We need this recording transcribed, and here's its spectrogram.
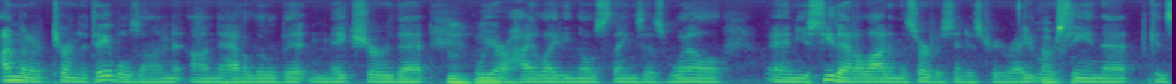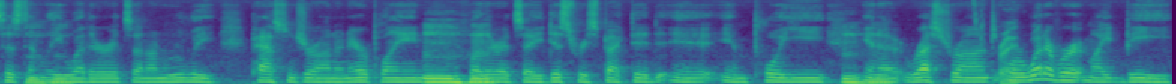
I'm going to turn the tables on on that a little bit and make sure that we mm-hmm. are highlighting those things as well and you see that a lot in the service industry, right? Absolutely. We're seeing that consistently, mm-hmm. whether it's an unruly passenger on an airplane, mm-hmm. whether it's a disrespected uh, employee mm-hmm. in a restaurant, right. or whatever it might be.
